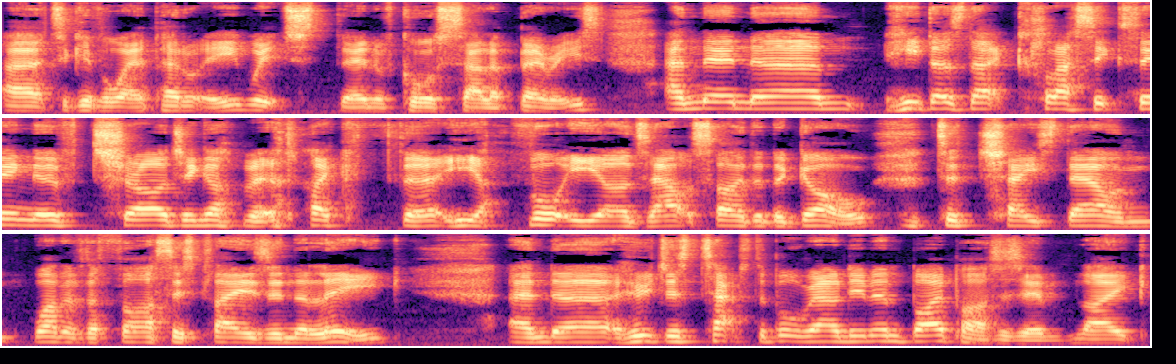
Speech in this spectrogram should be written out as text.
uh, to give away a penalty, which then, of course, Salah buries. And then um, he does that classic thing of charging up at like 30, 40 yards outside of the goal to chase down one of the fastest players in the league and uh, who just taps the ball around him and bypasses him. Like,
